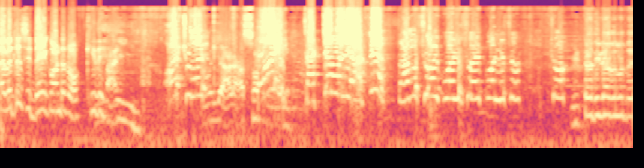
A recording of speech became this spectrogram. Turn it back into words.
હવે તો સીધા એ કોન્ટર રોકી દે તમે યાર આસો ચાચા બોલી આતે તમે સુઈ બોલો સુઈ બોલો છો ઇટા દીડા દલો તે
